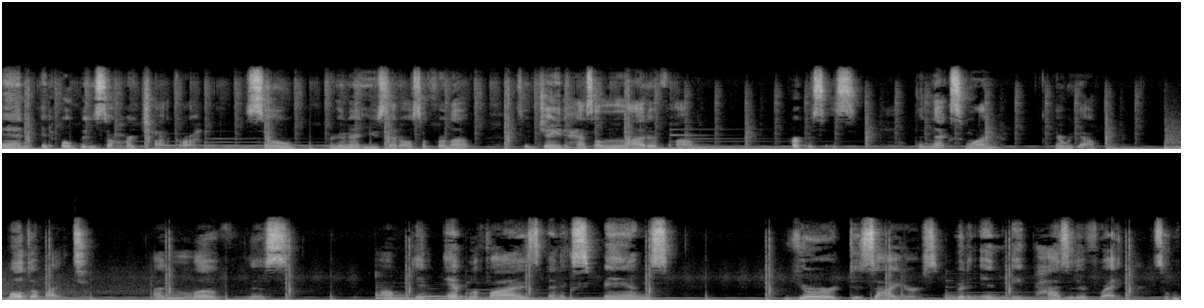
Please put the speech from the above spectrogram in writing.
And it opens the heart chakra. So we're to use that also for love. So jade has a lot of um, purposes. The next one, here we go moldavite. I love this. Um, it amplifies and expands your desires, but in a positive way. So we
